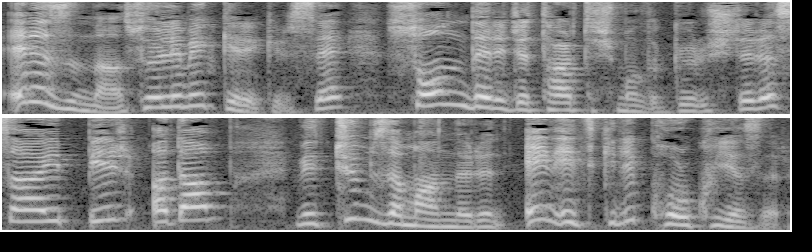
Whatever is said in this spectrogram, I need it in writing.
En azından söylemek gerekirse son derece tartışmalı görüşlere sahip bir adam ve tüm zamanların en etkili korku yazarı.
